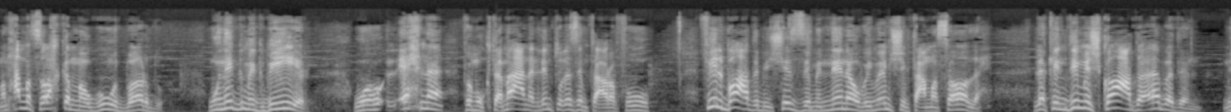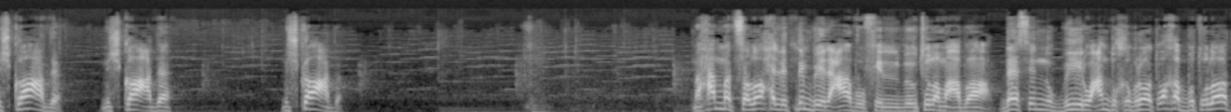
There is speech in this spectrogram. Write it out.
ما محمد صلاح كان موجود برضه ونجم كبير. وإحنا في مجتمعنا اللي أنتوا لازم تعرفوه في البعض بيشذ مننا وبيمشي بتاع مصالح لكن دي مش قاعدة ابدا مش قاعدة مش قاعدة مش قاعدة. محمد صلاح الاتنين بيلعبوا في البطولة مع بعض ده سنه كبير وعنده خبرات واخد بطولات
